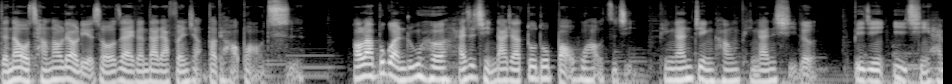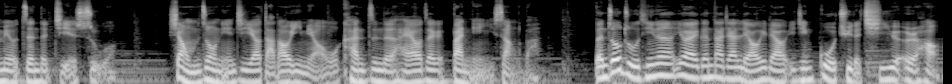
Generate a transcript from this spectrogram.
等到我尝到料理的时候，再跟大家分享到底好不好吃。好啦，不管如何，还是请大家多多保护好自己，平安健康，平安喜乐。毕竟疫情还没有真的结束哦。像我们这种年纪要打到疫苗，我看真的还要再半年以上了吧。本周主题呢，又来跟大家聊一聊已经过去的七月二号，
